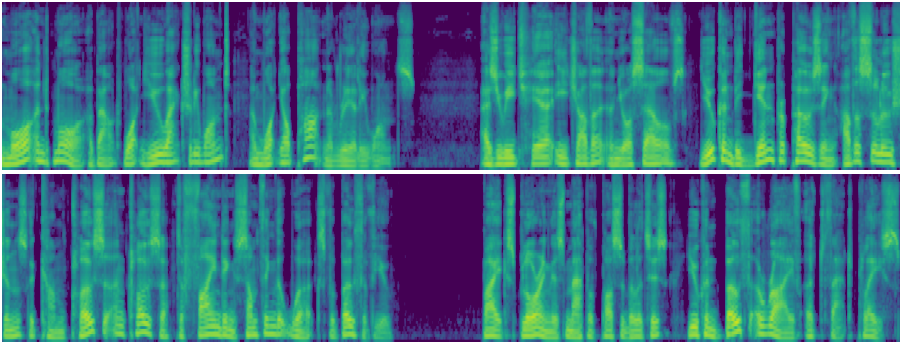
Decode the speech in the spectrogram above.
more and more about what you actually want and what your partner really wants. As you each hear each other and yourselves, you can begin proposing other solutions that come closer and closer to finding something that works for both of you. By exploring this map of possibilities, you can both arrive at that place.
